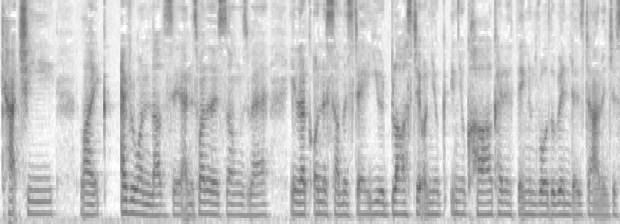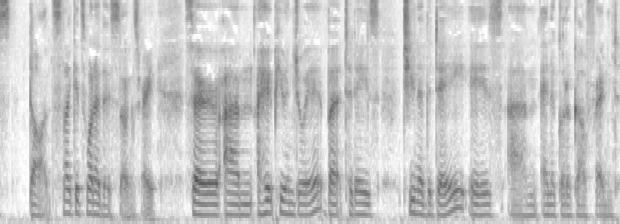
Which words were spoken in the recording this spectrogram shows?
catchy, like everyone loves it, and it's one of those songs where you know, like on a summer's day, you would blast it on your in your car, kind of thing, and roll the windows down and just dance. Like it's one of those songs, right? So um, I hope you enjoy it. But today's tune of the day is um, "Enakku Oru Girlfriend."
